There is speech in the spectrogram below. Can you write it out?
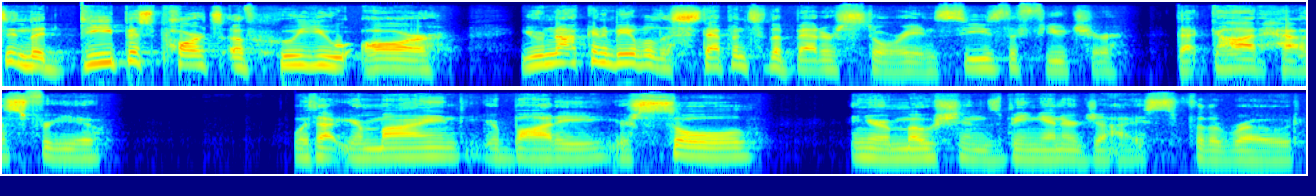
in the deepest parts of who you are. You're not going to be able to step into the better story and seize the future that God has for you without your mind, your body, your soul, and your emotions being energized for the road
